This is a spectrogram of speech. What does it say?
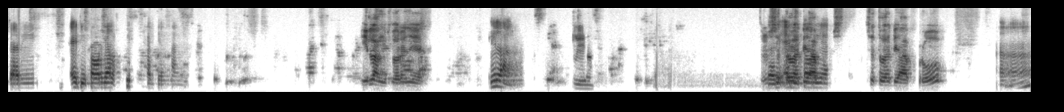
dari editorial biasanya. Hilang suaranya ya? Hilang. Hilang. Terus dari setelah di setelah di approve, uh,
